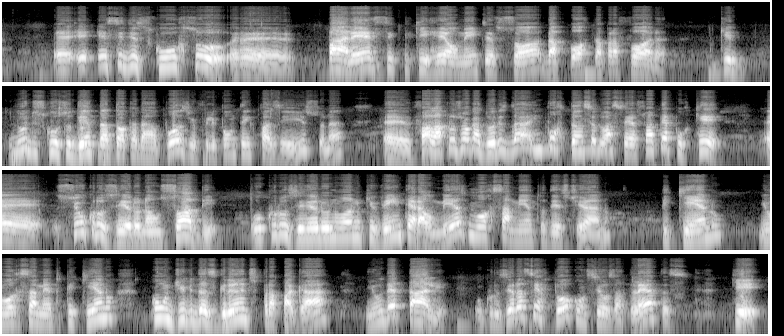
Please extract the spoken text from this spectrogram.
É, esse discurso é, parece que realmente é só da porta para fora. Porque no discurso dentro da Toca da Raposa, e o Filipão tem que fazer isso, né? É, falar para os jogadores da importância do acesso. Até porque, é, se o Cruzeiro não sobe, o Cruzeiro no ano que vem terá o mesmo orçamento deste ano, pequeno, e um orçamento pequeno, com dívidas grandes para pagar. E um detalhe, o Cruzeiro acertou com seus atletas que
